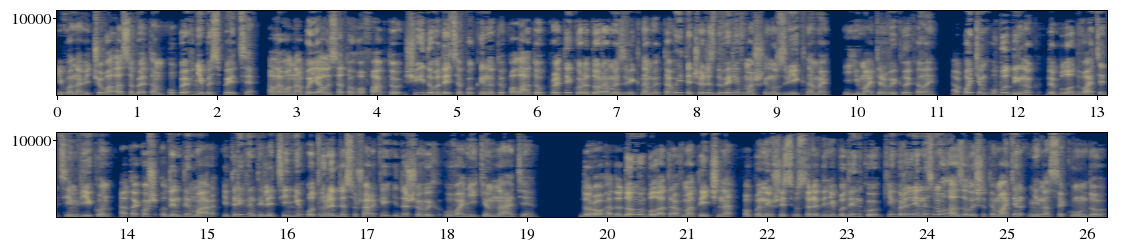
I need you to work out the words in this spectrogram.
і вона відчувала себе там у певній безпеці, але вона боялася того факту, що їй доведеться покинути палату, пройти коридорами з вікнами та вийти через двері в машину з вікнами. Її матір викликали. А потім у будинок, де було 27 вікон, а також один димар і три вентиляційні отвори для сушарки і душових у ванній кімнаті. Дорога додому була травматична. Опинившись усередині будинку, Кімберлі не змогла залишити матір ні на секунду.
